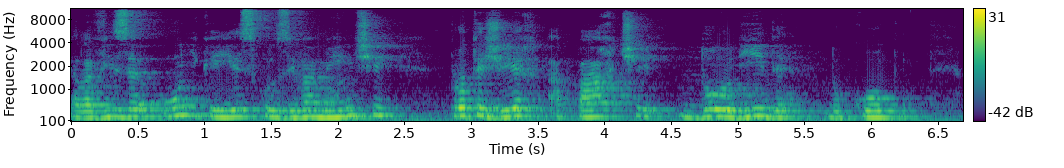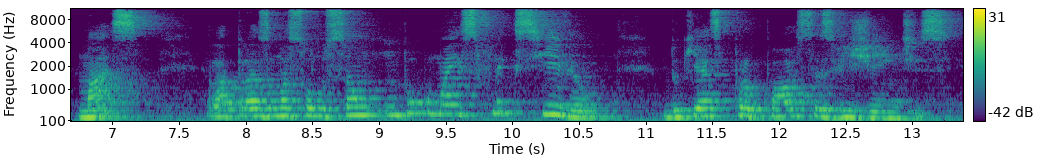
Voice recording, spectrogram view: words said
ela visa única e exclusivamente proteger a parte dolorida do corpo, mas ela traz uma solução um pouco mais flexível do que as propostas vigentes.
